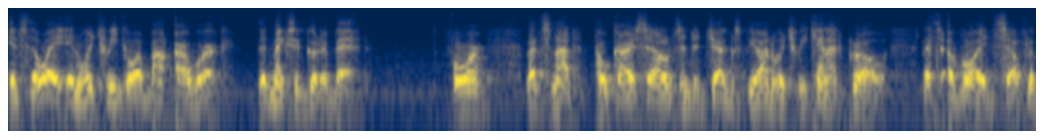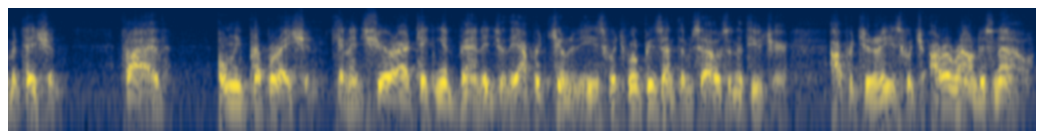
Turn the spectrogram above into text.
It's the way in which we go about our work that makes it good or bad. Four, let's not poke ourselves into jugs beyond which we cannot grow. Let's avoid self-limitation. Five, only preparation can ensure our taking advantage of the opportunities which will present themselves in the future, opportunities which are around us now.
